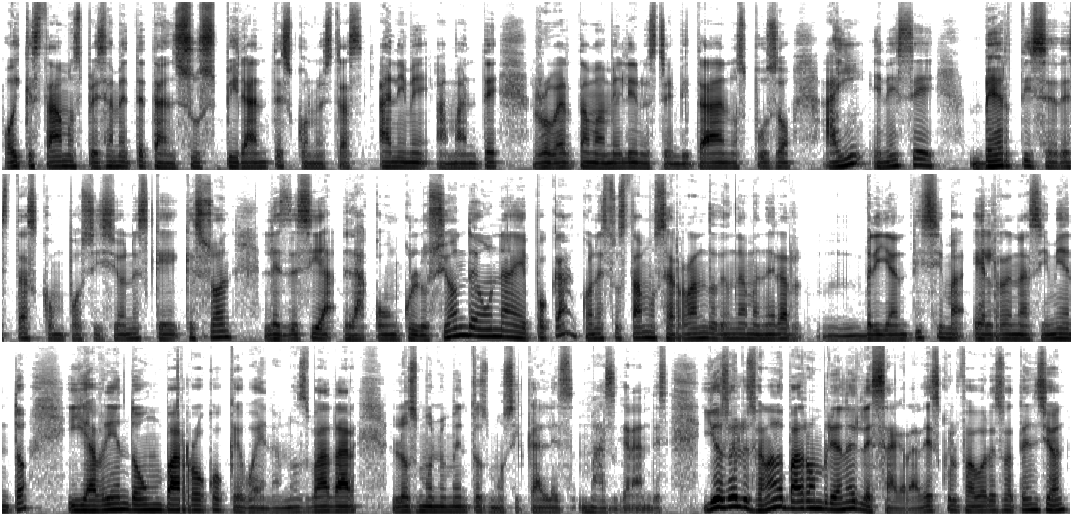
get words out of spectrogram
hoy que estábamos precisamente tan suspirantes con nuestras anime amante Roberta Mameli, nuestra invitada, nos puso ahí en ese vértice de estas composiciones que, que son, les decía, la conclusión de una época, con esto estamos cerrando de una manera brillantísima el renacimiento y abriendo un barroco que, bueno, nos va a dar los monumentos musicales más grandes. Yo soy Luis Fernando Padrón Briones, les agradezco el favor de su atención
